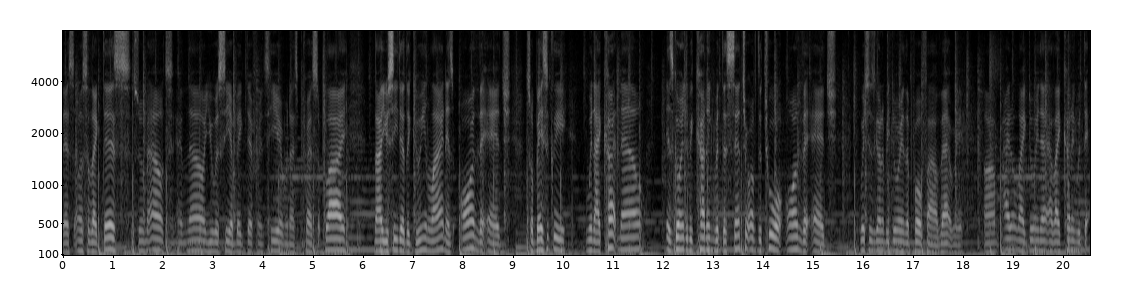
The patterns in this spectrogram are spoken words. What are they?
Let's unselect this zoom out and now you will see a big difference here when I press apply now you see that the green line is on the edge. So basically when I cut now it's going to be cutting with the center of the tool on the edge which is going to be doing the profile that way. Um, I don't like doing that. I like cutting with the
